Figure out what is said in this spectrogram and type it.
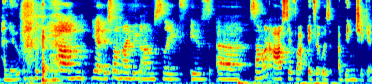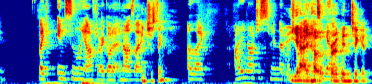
Hello. um, yeah, this one, my big arm sleeve is. Uh, someone asked if I, if it was a bin chicken, like instantly after I got it, and I was like, Interesting. I was like, I did not just spend that much. Yeah, I know to get for a bin chicken.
